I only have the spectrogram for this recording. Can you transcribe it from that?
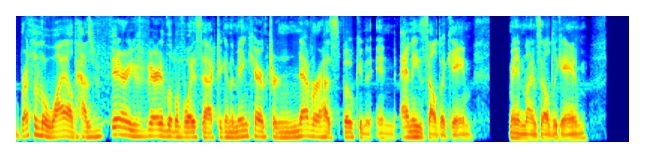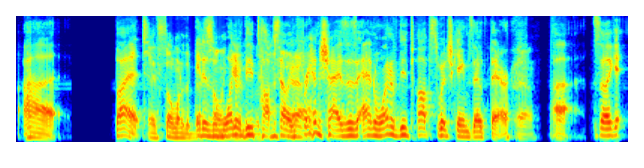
Breath of the Wild has very, very little voice acting, and the main character never has spoken in any Zelda game, mainline Zelda game. Uh, but it's still one of the best. it is one of the top selling yeah. franchises and one of the top Switch games out there. Yeah. Uh, so like, it-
